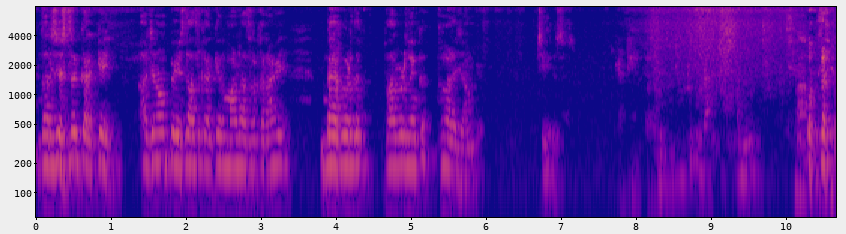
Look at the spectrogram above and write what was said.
ਦਾ ਰਜਿਸਟਰ ਕਰਕੇ ਅੱਜ ਇਹਨਾਂ ਨੂੰ ਪੇਸ਼ ਅਦਾਲਤ ਕਰਕੇ ਰਿਮਾਂਡ ਹਾਸਲ ਕਰਾਂਗੇ। ਬੈਕਵਰਡ ਤੇ ਫਾਰਵਰਡ ਲਿੰਕ ਖੰਗਾਲੇ ਜਾਣਗੇ। ਠੀਕ ਹੈ ਸਰ।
